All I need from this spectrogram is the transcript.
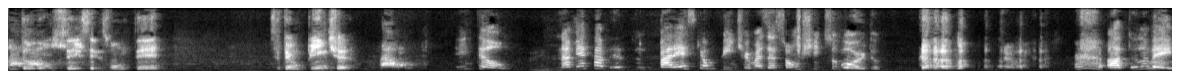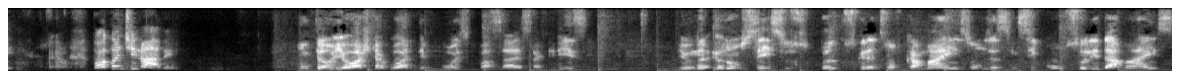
Então não sei se eles vão ter. Você tem um pincher? Então, na minha cabeça, parece que é um pincher, mas é só um shih tzu gordo. ah, tudo bem. Pode continuar, bem. Então, eu acho que agora, depois de passar essa crise, eu não, eu não sei se os bancos grandes vão ficar mais, vamos dizer assim, se consolidar mais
